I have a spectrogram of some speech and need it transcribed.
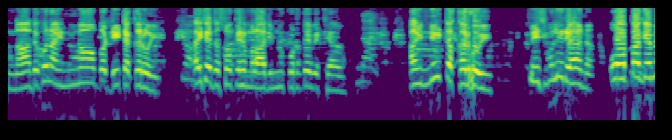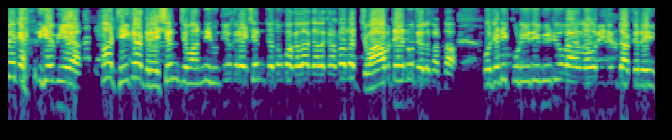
ਨਾ ਦੇਖੋ ਨਾ ਇੰਨਾ ਵੱਡੀ ਟੱਕਰ ਹੋਈ। ਇੱਥੇ ਦੱਸੋ ਕਿਸੇ ਮੁਲਾਜ਼ਮ ਨੂੰ ਕੁੱਟਦੇ ਵੇਖਿਆ ਹੋ ਨਹੀਂ। ਇੰਨੀ ਟੱਕਰ ਹੋਈ। ਪੀਸਫੁਲੀ ਰਿਹਾ ਨਾ। ਉਹ ਆਪਾਂ ਕਿਵੇਂ ਕਹਿ ਦਈਏ ਵੀ ਆ। ਹਾਂ ਠੀਕ ਹੈ ਅਗਰੈਸ਼ਨ ਜਵਾਨੀ ਹੁੰਦੀ ਹੈ ਅਗਰੈਸ਼ਨ ਜਦੋਂ ਕੋਈ ਅਗਲਾ ਗੱਲ ਕਰਦਾ ਉਹਦਾ ਜਵਾਬ ਦੇਣ ਨੂੰ ਦਿਲ ਕਰਦਾ। ਉਹ ਜਿਹੜੀ ਕੁੜੀ ਦੀ ਵੀਡੀਓ ਵਾਇਰਲ ਹੋ ਰਹੀ ਜਿਹਨੂੰ ਡੱਕ ਰਹੀ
